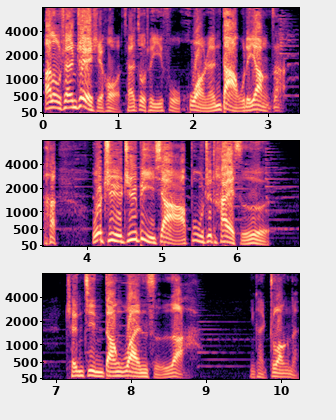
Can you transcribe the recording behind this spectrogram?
安禄山这时候才做出一副恍然大悟的样子：“哈，我只知陛下，不知太子，臣今当万死啊！”你看装的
